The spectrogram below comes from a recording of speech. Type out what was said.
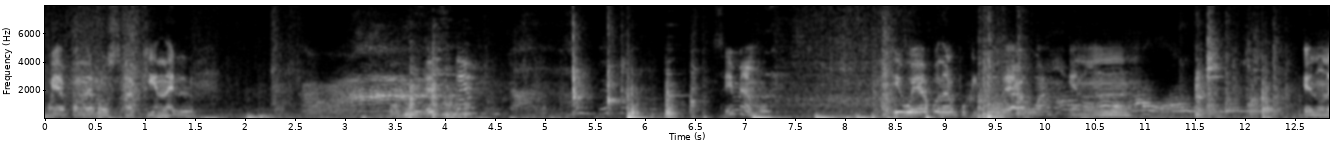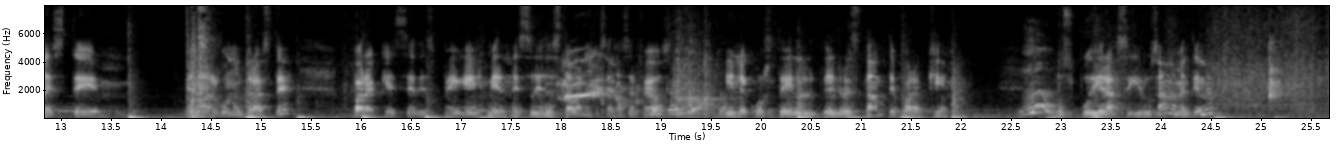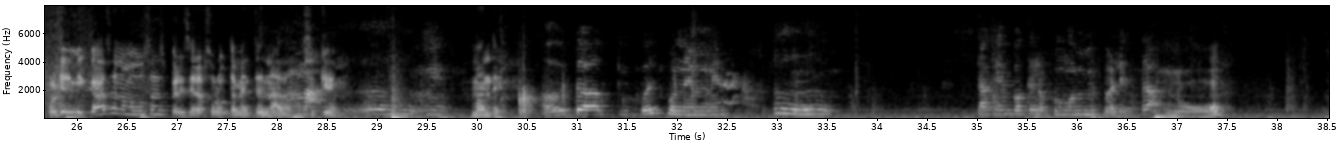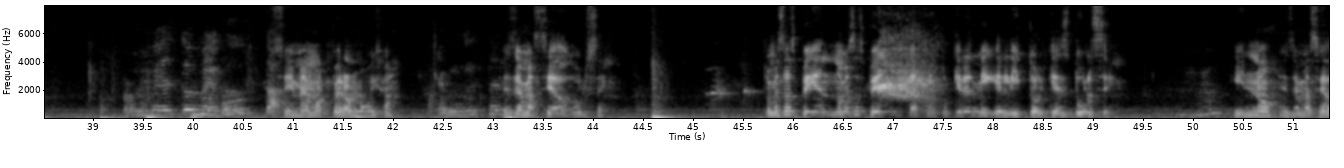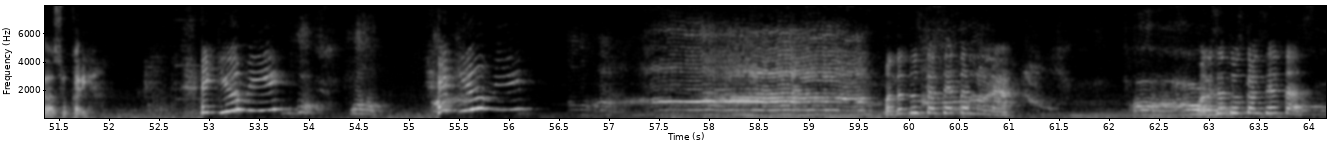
Voy a ponerlos aquí en el este. Sí, mi amor. Y voy a poner un poquito de agua en un en un este en algo en un traste para que se despegue. Miren, estos días estaban empezando a ser feos y le corté el, el restante para que los pudiera seguir usando, ¿me entienden? Porque en mi casa no me gusta desperdiciar absolutamente nada, así que mande. Ahorita aquí puedes ponerme ¿Está bien porque lo pongo en mi paleta? No. A mí esto me gusta. Sí, mi amor, pero no, hija. Es demasiado dulce. Tú me estás pidiendo, no me estás pidiendo el tajín, tú quieres Miguelito, el que es dulce. Y no, es demasiado azúcar. ¡Hey, Cubie! ¡Hey, Cubie! Ponte tus calcetas, Luna. ¿Dónde están tus calcetas?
